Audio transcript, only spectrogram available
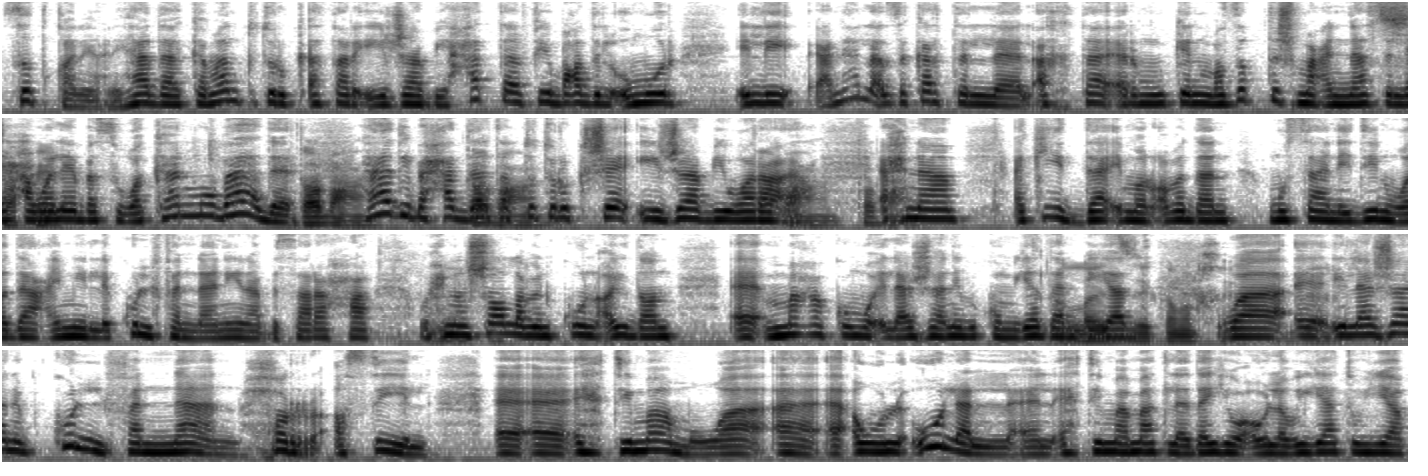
صدقا يعني. هذا كمان تترك أثر إيجابي حتى في بعض الأمور اللي يعني هلا ذكرت ال- الأخ ثائر ممكن ما زبطش مع الناس اللي. حواليه بس هو كان مبادر. طبعا. هذه بحد ذاتها. بتترك شيء إيجابي ورائع طبعا طبعا. إحنا أكيد دائما وابدا مساندين وداعمين لكل فنانينا بصراحة. وإحنا إن شاء الله بنكون أيضا آه، معكم وإلى جانبكم يدا بيد يجزيكم الخير. والى جانب كل فنان حر أصيل آه، آه، اهتمامه أو اولى ال- الاهتمامات لديه واولوياته هي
